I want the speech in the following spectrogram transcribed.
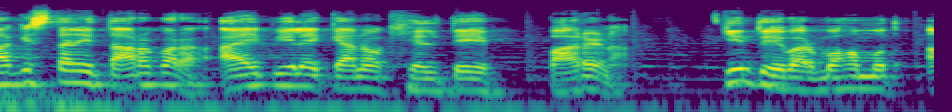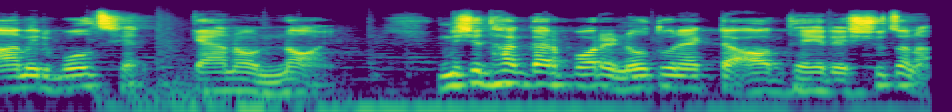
পাকিস্তানি তারকারা আইপিএলে কেন খেলতে পারে না? কিন্তু এবার মোহাম্মদ আমির বলছেন, কেন নয়? নিষেধাজ্ঞার পরে নতুন একটা অধ্যায়ের সূচনা।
